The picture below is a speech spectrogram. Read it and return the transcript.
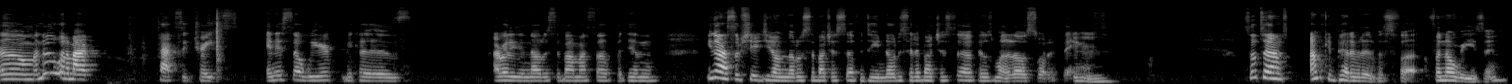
Um another one of my toxic traits, and it's so weird because I really didn't notice about myself, but then you know how some shit you don't notice about yourself until you notice it about yourself. It was one of those sort of things. Mhm. Sometimes I'm competitive as fuck for no reason.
